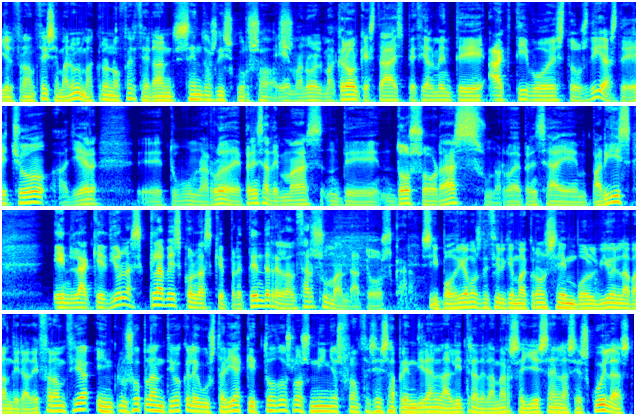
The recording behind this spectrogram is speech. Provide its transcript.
y el francés Emmanuel Macron ofrecerán sendos discursos. Emmanuel Macron, que está especialmente activo estos días. De hecho, ayer eh, tuvo una rueda de prensa de más de dos horas, una rueda de prensa en París en la que dio las claves con las que pretende relanzar su mandato, Oscar. Sí, podríamos decir que Macron se envolvió en la bandera de Francia e incluso planteó que le gustaría que todos los niños franceses aprendieran la letra de la marsellesa en las escuelas.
